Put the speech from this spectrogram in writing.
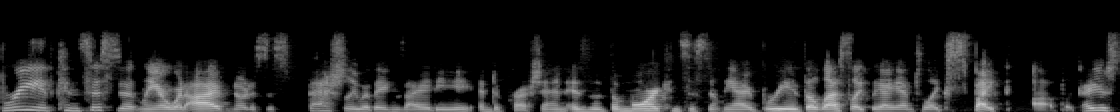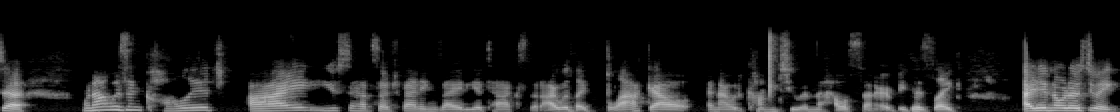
breathe consistently or what i've noticed especially with anxiety and depression is that the more consistently i breathe the less likely i am to like spike up. Like i used to when i was in college i used to have such bad anxiety attacks that i would like black out and i would come to in the health center because like i didn't know what i was doing.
